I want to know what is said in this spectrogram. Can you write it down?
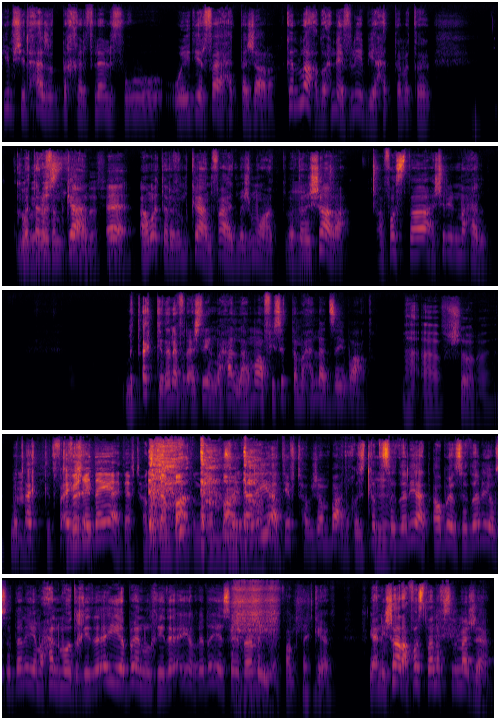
بيمشي الحاجة تدخل في الألف و... ويدير فيها حتى جارة كان لاحظوا إحنا في ليبيا حتى مثلا كوبي مثلا في مكان. إيه أو مثلا في مكان فاهد مجموعة مثلا. شارع فصلها 20 محل متأكد أنا في ال 20 محل ما في ستة محلات زي بعض ما- آه، for sure متأكد في أي شيء غدايات يفتحوا قدام بعض جنب بعض صيدليات يفتحوا بجنب بعض قصدي ثلاث. صيدليات أو بين صيدلية وصيدلية محل مواد غذائية بين الغذائية والغذائية صيدلية فهمت كيف؟ يعني شارع فصله نفس المجال.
